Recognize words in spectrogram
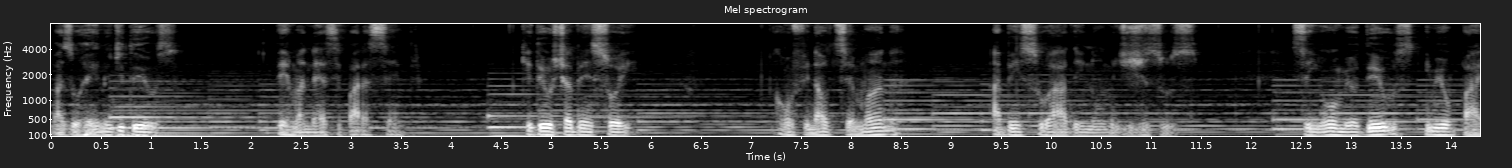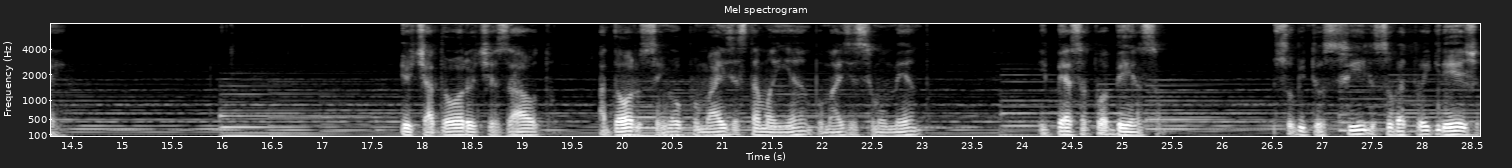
mas o reino de Deus permanece para sempre. Que Deus te abençoe com o final de semana abençoado em nome de Jesus. Senhor, meu Deus e meu Pai, eu te adoro, eu te exalto, adoro o Senhor por mais esta manhã, por mais esse momento e peço a tua bênção sobre teus filhos, sobre a tua igreja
